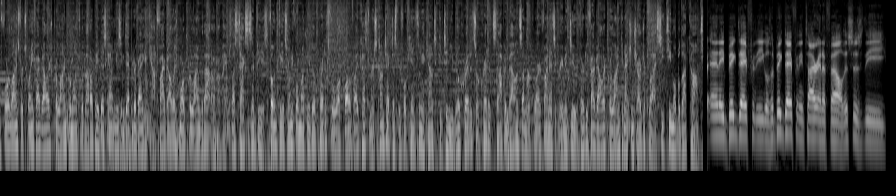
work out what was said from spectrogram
of four lines for $25 per line per month with auto pay discount using debit or bank account. $5 more per line without auto pay, plus taxes and fees. Phone fee at 24 monthly bill credits for well qualified customers. Contact us before canceling account to continue bill credits or credit stop and balance on required finance agreement due. $35 per line connection charge applies. Ctmobile.com. and a big day for the Eagles, a big day for the entire NFL. This is the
